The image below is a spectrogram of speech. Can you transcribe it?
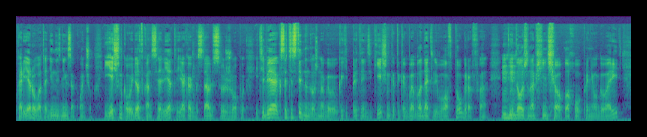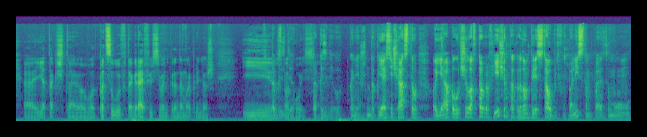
карьеру вот один из них закончил. Ещенко уйдет в конце лета, я как бы ставлю свою жопу. И тебе, кстати, стыдно должно какие-то претензии к Ещенко, ты как бы обладатель его автографа, mm-hmm. не должен вообще ничего плохого про него говорить, э, я так считаю. Вот, поцелуй фотографию сегодня, когда домой придешь и так успокойся. И так и сделаю, конечно. Да. Так я сейчас-то... Я получил автограф Ещенко, когда он перестал быть футболистом, поэтому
